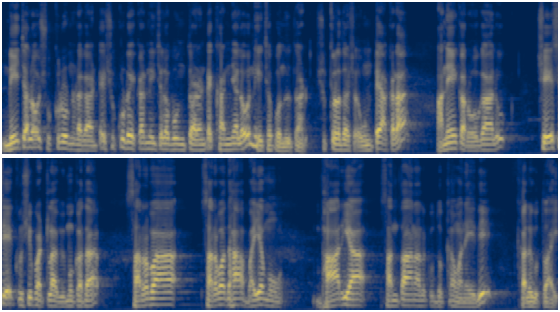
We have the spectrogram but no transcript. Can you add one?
నీచలో శుక్రుడు ఉండగా అంటే శుక్రుడు ఎక్కడ నీచలో పొందుతాడంటే కన్యలో నీచ పొందుతాడు. శుక్రదశ ఉంటే అక్కడ అనేక రోగాలు చేసే కృషి పట్ల విముఖత సర్వ సర్వదా భయము భార్య సంతానాలకు దుఃఖం అనేది కలుగుతాయి.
